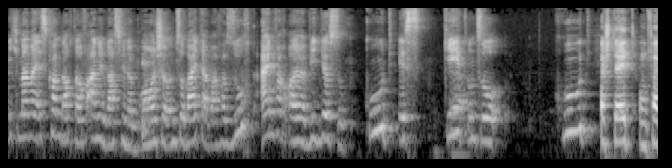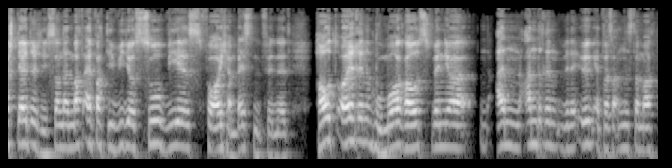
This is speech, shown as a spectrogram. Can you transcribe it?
ich meine, es kommt auch darauf an, in was für eine Branche und so weiter, aber versucht einfach eure Videos so gut es geht ja. und so gut verstellt und verstellt euch nicht, sondern macht einfach die Videos so, wie es für euch am besten findet. Haut euren Humor raus, wenn ihr einen anderen, wenn ihr irgendetwas anderes da macht.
